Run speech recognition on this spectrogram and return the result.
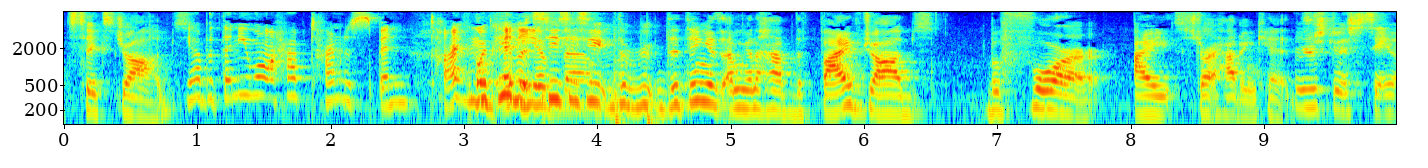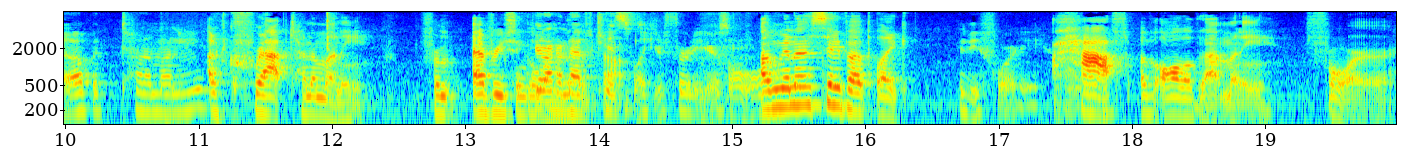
six jobs. Yeah, but then you won't have time to spend time with Okay, any but of see, them. see, see. The the thing is, I'm gonna have the five jobs before I start having kids. You're just gonna save up a ton of money. a crap ton of money from every single. You're not gonna have kids till like you're 30 years old. I'm gonna save up like Maybe 40. half of all of that money for.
